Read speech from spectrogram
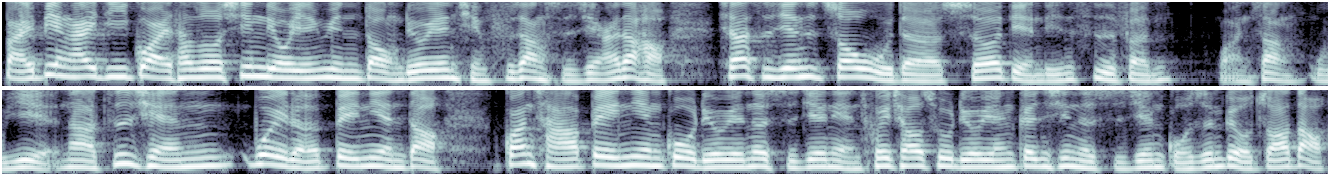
百变 ID 怪，他说新留言运动，留言请附上时间。大家好，现在时间是周五的十二点零四分。晚上午夜，那之前为了被念到，观察被念过留言的时间点，推敲出留言更新的时间，果真被我抓到，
